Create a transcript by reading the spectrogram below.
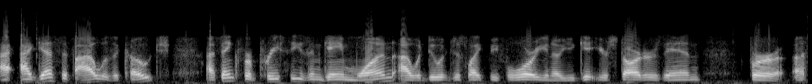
I, I guess if I was a coach, I think for preseason game one, I would do it just like before. You know, you get your starters in for a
